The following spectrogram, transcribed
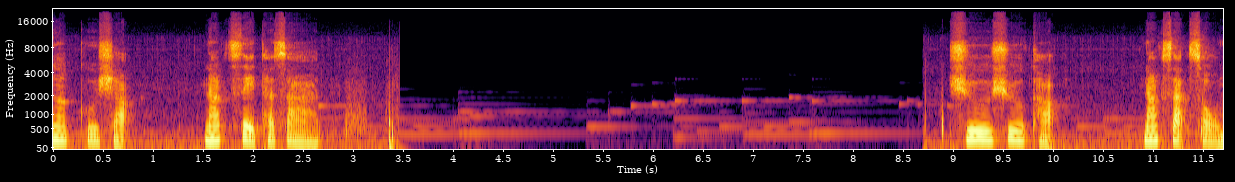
งากุชะนักเศรษฐศาสตร์ชูชูคะนักสะสม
